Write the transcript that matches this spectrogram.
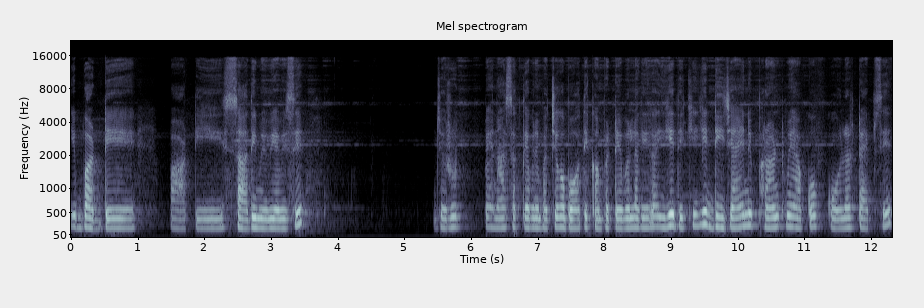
ये बर्थडे, पार्टी, शादी में भी अब इसे ज़रूर पहना सकते हैं। अपने बच्चे को बहुत ही कंफर्टेबल लगेगा। ये देखिए, ये डिज़ाइन है फ्रंट में आपको कॉलर टाइप से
